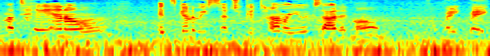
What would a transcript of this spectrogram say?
my tan on. It's gonna be such a good time. Are you excited, Mom? Fake bake.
